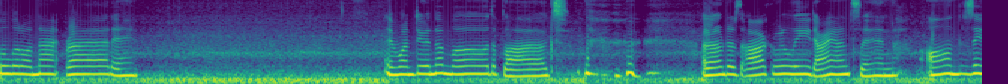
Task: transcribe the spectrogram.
Cool little night riding. and Everyone doing the motor vlogs. and I'm just awkwardly dancing on the Z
